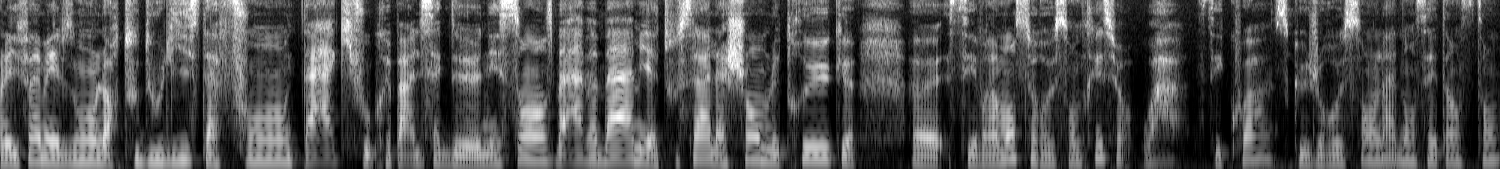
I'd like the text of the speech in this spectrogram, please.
les femmes, elles ont leur to-do list à fond, tac, il faut préparer le sac de naissance, bam, bam, bam, il y a tout ça, la chambre, le truc. Euh, c'est vraiment se recentrer sur, waouh, c'est quoi ce que je ressens là dans cet instant?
